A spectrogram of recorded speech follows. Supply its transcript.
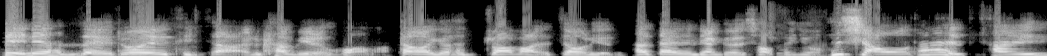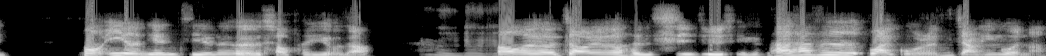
练一练很累，就会停下来就看别人滑嘛。看到一个很抓马的教练，他带着两个小朋友，很小哦，他也才那种一二年级的那个小朋友这样。嗯嗯，然后那个教练又很戏剧性，然后他是外国人讲英文啊，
